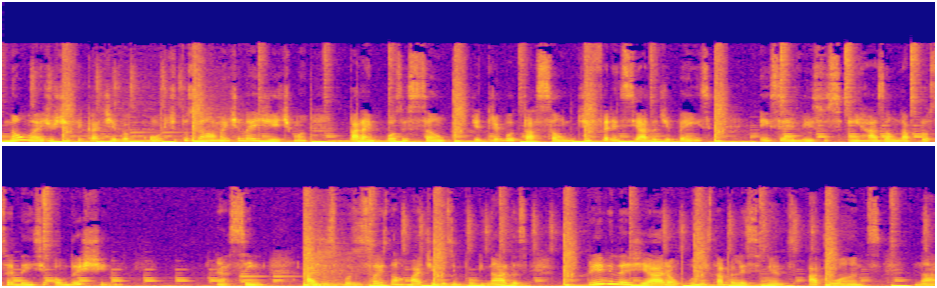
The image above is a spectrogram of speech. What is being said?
não é justificativa constitucionalmente legítima para a imposição de tributação diferenciada de bens em serviços em razão da procedência ou destino. Assim, as disposições normativas impugnadas privilegiaram os estabelecimentos atuantes na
